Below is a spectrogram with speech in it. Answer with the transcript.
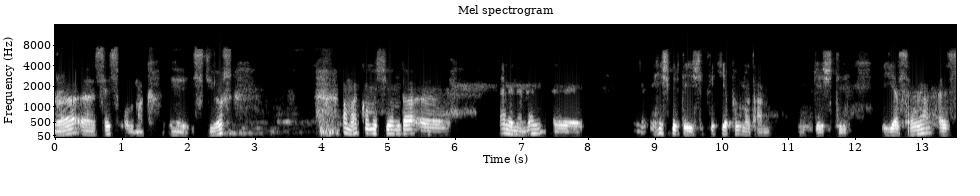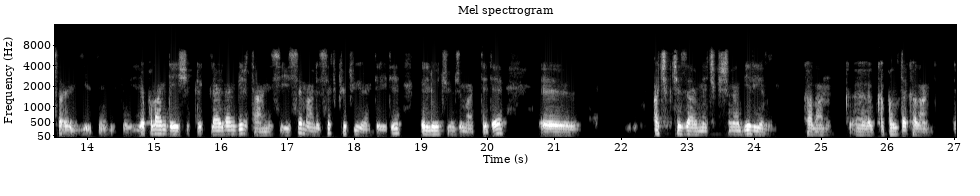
e, ses olmak istiyor. Ama komisyonda hemen hemen hiçbir değişiklik yapılmadan geçti yasa. E, Yapılan değişikliklerden bir tanesi ise maalesef kötü yöndeydi. 53. maddede e, açık cezaevine çıkışına bir yıl kalan, e, kapalıda kalan e,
